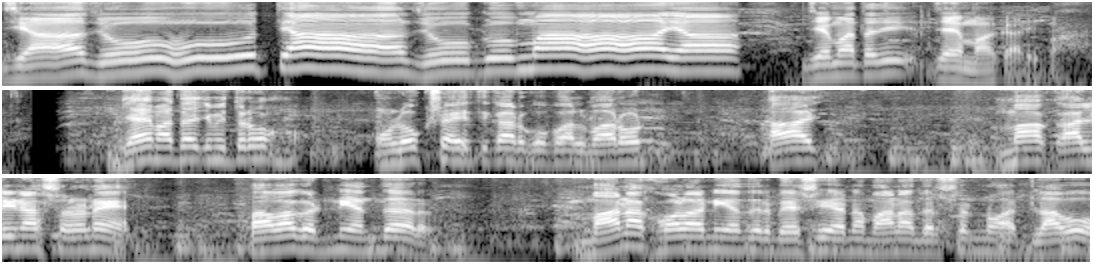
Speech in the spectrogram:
જ્યાં જોવું ત્યાં જોગ માયા. જય માતાજી, જય મા કાળી મા. જય માતાજી મિત્રો, હું લોક સાહિત્યકાર ગોપાલ બારોટ. આજ મા કાલીના શરણે પાવાગઢની અંદર, માના ખોળાની અંદર બેસી અને માના દર્શનનો આજ લાવો.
